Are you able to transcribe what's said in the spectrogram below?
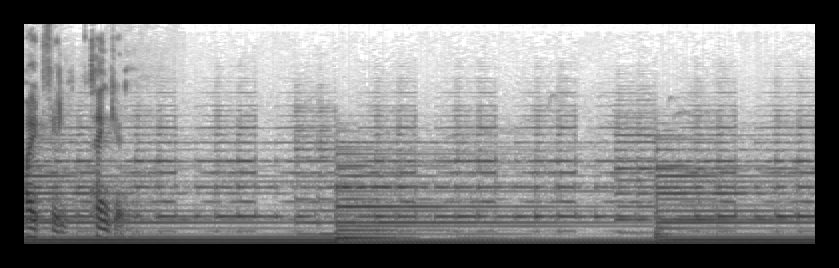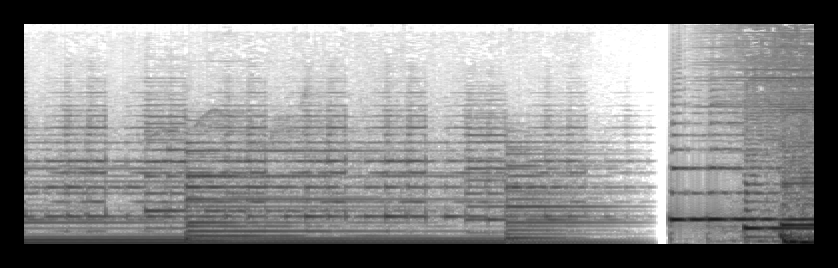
Whitefield. Thank you. Thank you.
